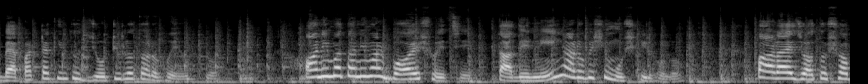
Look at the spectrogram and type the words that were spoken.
ব্যাপারটা কিন্তু জটিলতর হয়ে উঠল। অনিমা তনিমার বয়স হয়েছে, তাদের নিয়েই আরও বেশি মুশকিল হলো। পাড়ায় যত সব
